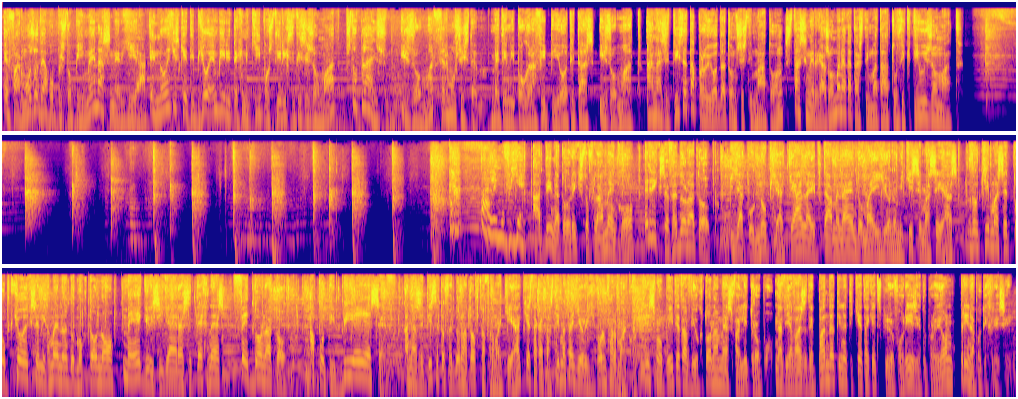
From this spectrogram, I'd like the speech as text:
Εφαρμόζονται από πιστοποιημένα συνεργεία, ενώ έχεις και την πιο έμπειρη τεχνική υποστήριξη της Isomat στο πλάι σου. Isomat Thermosystem με την υπογραφή ποιότητας Isomat. Αναζητήστε τα προϊόντα των συστημάτων στα συνεργαζόμενα καταστήματα του δικτύου Isomat. Πάλι μου βγε. Αντί να το ρίξεις στο φλαμέγκο, ρίξε φεντόνα τόπ. Για κουνούπια και άλλα υπτάμενα έντομα υγειονομικής σημασίας, δοκίμασε το πιο εξελιγμένο εντομοκτόνο με έγκριση για αερασιτέχνε φεντόνα τόπ. Από την BASF. Αναζητήστε το φεντόνα τόπ στα φαρμακεία και στα καταστήματα γεωργικών φαρμάκων. Χρησιμοποιείτε τα βιοκτώνα με ασφαλή τρόπο. Να διαβάζετε πάντα την ετικέτα και τις πληροφορίες για το προϊόν πριν από τη χρήση.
